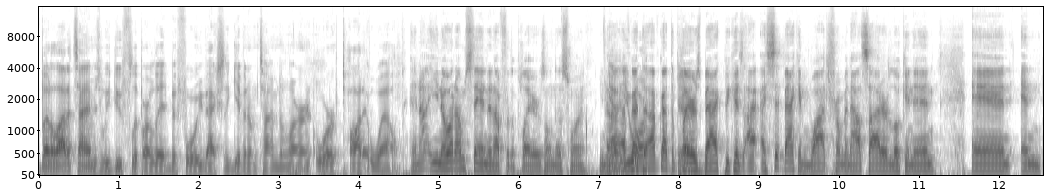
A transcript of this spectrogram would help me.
But a lot of times we do flip our lid before we've actually given them time to learn or taught it well. And I, you know what, I'm standing up for the players on this one. You know, Yeah, I've, you got the, I've got the Yeah. players back because I, I sit back and watch from an outsider looking in, and and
